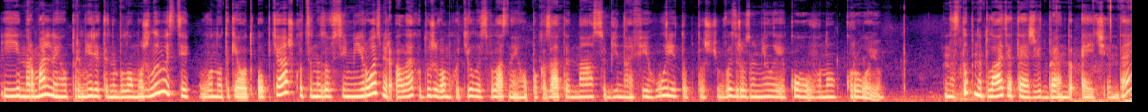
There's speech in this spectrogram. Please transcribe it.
і нормально його приміряти не було можливості. Воно таке от обтяжко, це не зовсім мій розмір, але дуже вам хотілося власне його показати на собі на фігурі, тобто, щоб ви зрозуміли, якого воно крою. Наступне плаття теж від бренду H&M,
